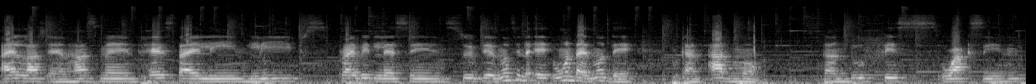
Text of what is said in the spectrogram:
Eyelash enhancement hairstyling lips private lessons. So if there's nothing that, eh, one that is not there we can add more. We can do face waxing.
